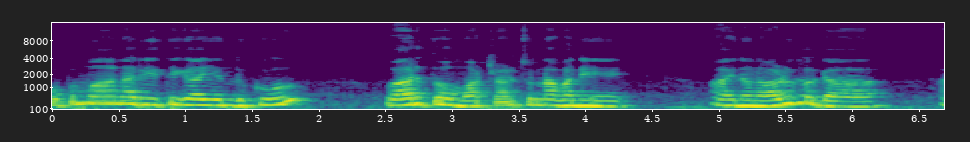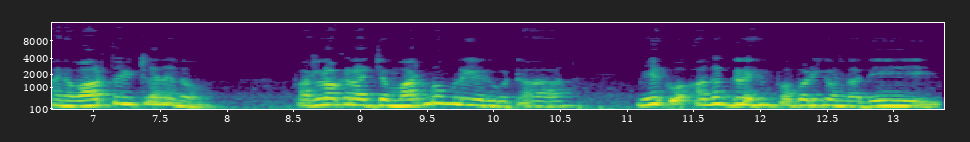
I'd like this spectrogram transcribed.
ఉపమాన రీతిగా ఎందుకు వారితో మాట్లాడుచున్నావని ఆయనను అడుగగా ఆయన వారితో ఇట్లా నేను పరలోక రాజ్య మర్మములు ఎరుగుట మీకు అనుగ్రహింపబడి ఉన్నది.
